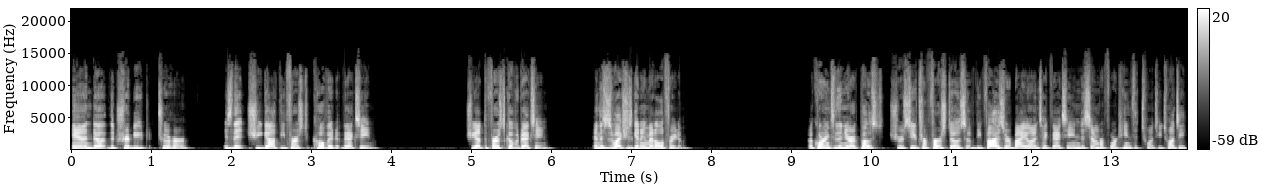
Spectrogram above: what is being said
And uh, the tribute to her is that she got the first COVID vaccine. She got the first COVID vaccine. And this is why she's getting a Medal of Freedom. According to the New York Post, she received her first dose of the Pfizer BioNTech vaccine December 14th, 2020,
